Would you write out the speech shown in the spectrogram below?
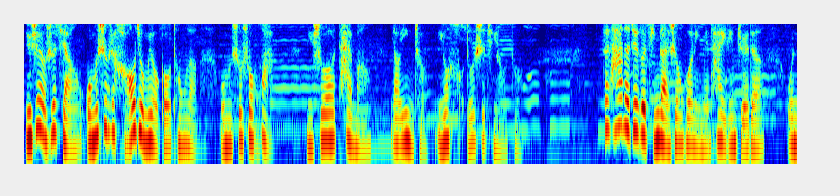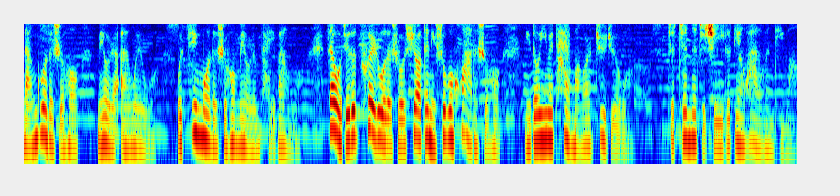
女生有时想，我们是不是好久没有沟通了？我们说说话。你说太忙要应酬，你有好多事情要做。在他的这个情感生活里面，他已经觉得我难过的时候没有人安慰我，我寂寞的时候没有人陪伴我，在我觉得脆弱的时候需要跟你说个话的时候，你都因为太忙而拒绝我。这真的只是一个电话的问题吗？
